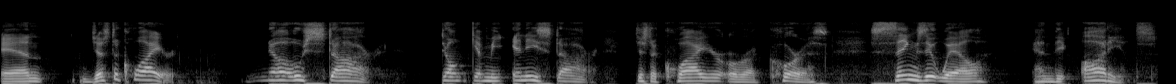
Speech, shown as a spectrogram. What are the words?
and just a choir. No star. Don't give me any star. Just a choir or a chorus sings it well, and the audience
